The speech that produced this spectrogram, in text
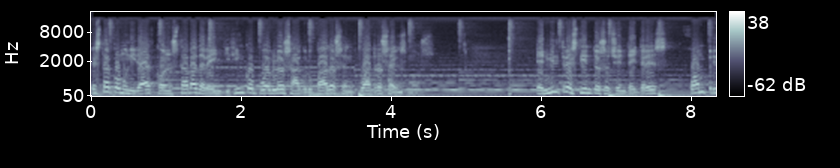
Esta comunidad constaba de 25 pueblos agrupados en cuatro sexmos. En 1383, Juan I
